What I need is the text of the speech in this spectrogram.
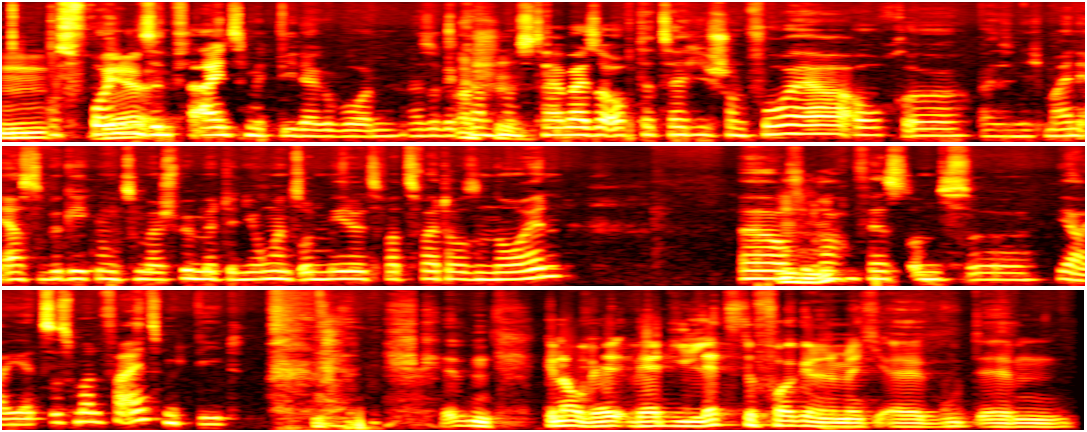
Mhm. Aus Freunden Wer, sind Vereinsmitglieder geworden. Also wir kannten uns teilweise auch tatsächlich schon vorher. Auch, äh, weiß ich nicht, meine erste Begegnung zum Beispiel mit den Jungs und Mädels war 2009 äh, auf mhm. dem Drachenfest und äh, ja, jetzt ist man Vereinsmitglied. Ähm, genau, wer, wer, die letzte Folge nämlich äh, gut, ähm,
